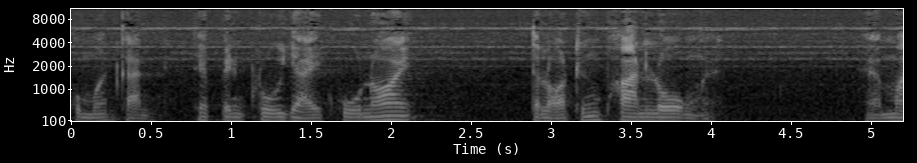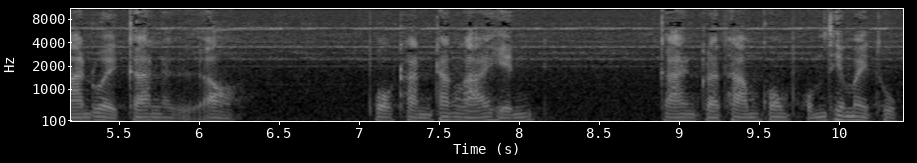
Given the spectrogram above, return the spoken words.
ก็เหมือนกันจะเป็นครูใหญ่ครูน้อย ตลอดถึงพานโลงมาด้วยกันแล้วเอาพวกท่านทั้งหลายเห็น การกระทำของผมที่ไม่ถูก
